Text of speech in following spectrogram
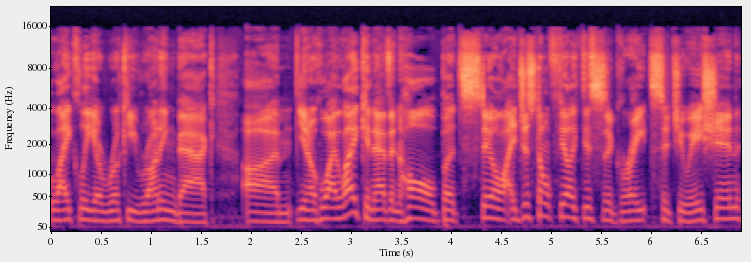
likely a rookie running back, um, you know, who I like in Evan Hull, but still, I just don't feel like this is a great situation.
